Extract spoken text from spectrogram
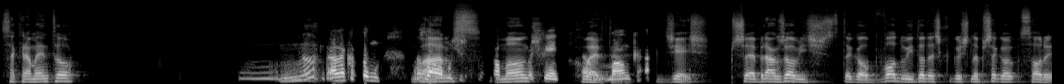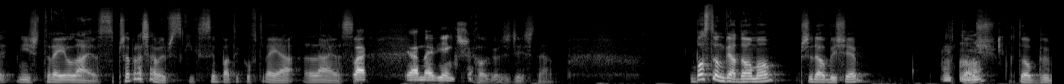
Sacramento, no, Ale kogo mu- no, Barnes, Monk. No, Huerta. Monka. Gdzieś przebranżowić z tego obwodu i dodać kogoś lepszego, sorry, niż Trey Lyles. Przepraszamy wszystkich sympatyków Treya Lylesa. Tak. Ja największy. kogoś gdzieś tam. Boston wiadomo, przydałby się Mhm. ktoś, kto by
